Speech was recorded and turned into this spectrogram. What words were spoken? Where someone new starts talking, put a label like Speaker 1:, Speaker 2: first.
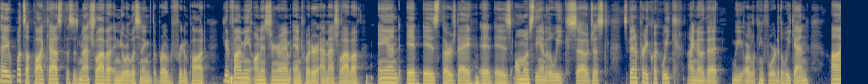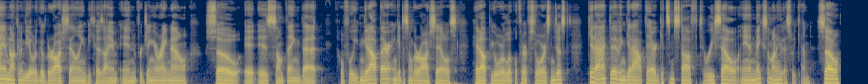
Speaker 1: Hey, what's up, podcast? This is Matt Shlava, and you're listening to the Road to Freedom Pod. You can find me on Instagram and Twitter at Matt Shlava. And it is Thursday. It is almost the end of the week, so just it's been a pretty quick week. I know that we are looking forward to the weekend. I am not going to be able to go garage sailing because I am in Virginia right now. So it is something that hopefully you can get out there and get to some garage sales, hit up your local thrift stores, and just get active and get out there, get some stuff to resell and make some money this weekend. So,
